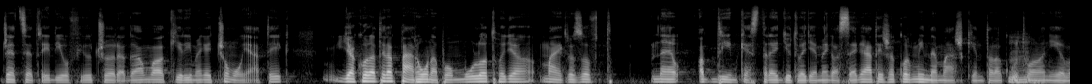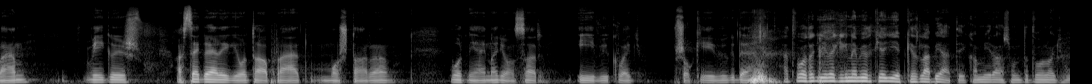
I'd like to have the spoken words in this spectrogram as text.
Jet Set Radio Future, a Gun Valkyrie, meg egy csomó játék. Gyakorlatilag pár hónapon múlott, hogy a Microsoft ne a Dreamcast-tel együtt vegye meg a Szegát, és akkor minden másként alakult Mhm. uh-huh. volna nyilván. Végül is a Sega elég jól talpra állt mostanra. Volt néhány nagyon szar évük, vagy sok évük, de Hát volt, hogy évekig nem jött ki egy épkézláb játék, amire azt mondtad volna, hogy hú,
